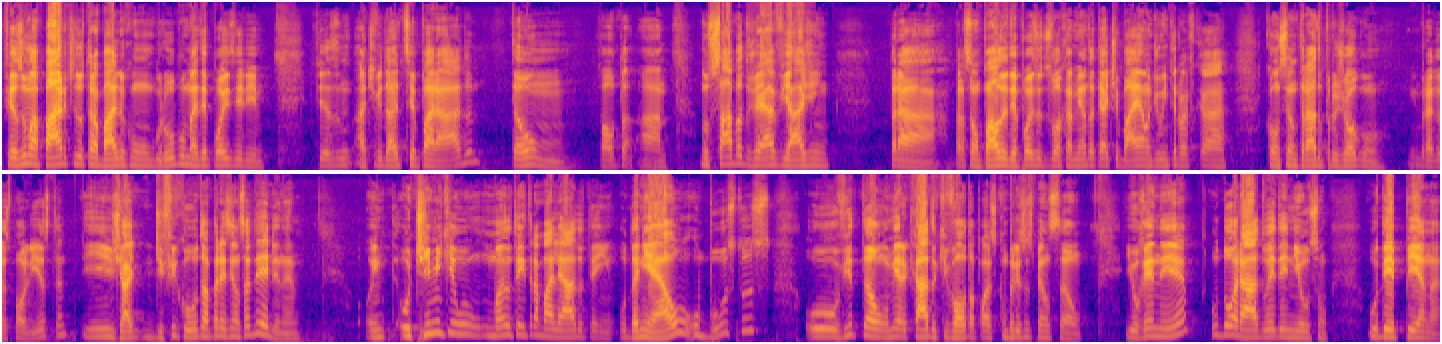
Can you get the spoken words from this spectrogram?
fez uma parte do trabalho com o grupo, mas depois ele fez atividade separado. Então, falta a, no sábado já é a viagem para São Paulo e depois o deslocamento até Atibaia, onde o Inter vai ficar concentrado para o jogo em Bragança Paulista e já dificulta a presença dele, né? O time que o Mano tem trabalhado tem o Daniel, o Bustos, o Vitão, o mercado que volta após cumprir suspensão, e o René, o Dourado, o Edenilson, o Depena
